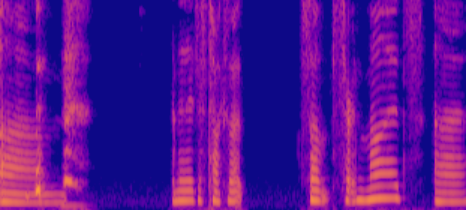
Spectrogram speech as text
Um, and then it just talks about some certain mods. Uh,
